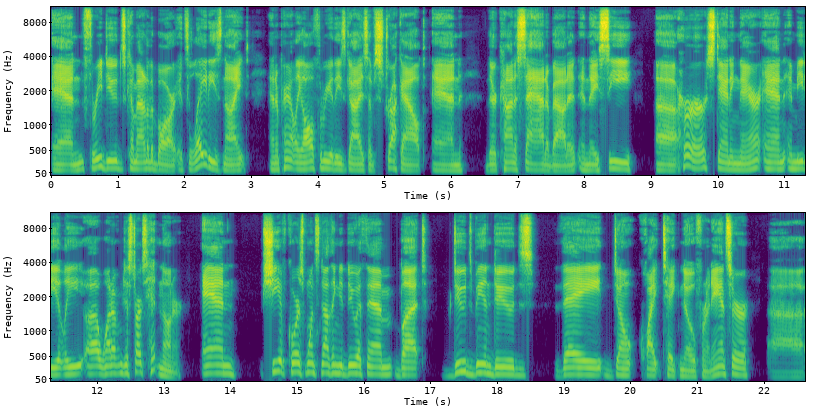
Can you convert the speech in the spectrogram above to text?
and three dudes come out of the bar. It's ladies' night, and apparently all three of these guys have struck out, and they're kind of sad about it. And they see uh, her standing there, and immediately uh, one of them just starts hitting on her. And she, of course, wants nothing to do with them, but dudes being dudes, they don't quite take no for an answer. Uh,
